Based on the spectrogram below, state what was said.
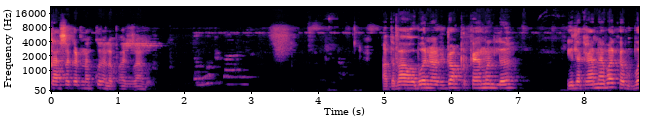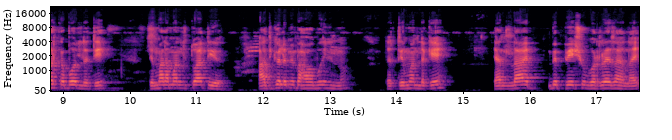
का सकट ना कोणाला पाहिजे सांगू? आता भावा बहिणी डॉक्टर काय म्हणलं? हिला काय नाही बरं का बरं का बोललं ते? ते मला म्हणलं तू आत ये. आत गेलो मी भावा बहिणींनो तर ते म्हणलं की त्यांना बी पी शुगर लय झाला आहे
